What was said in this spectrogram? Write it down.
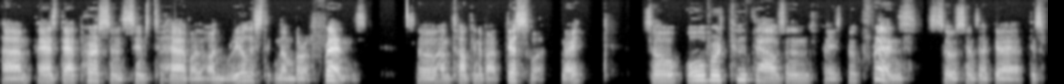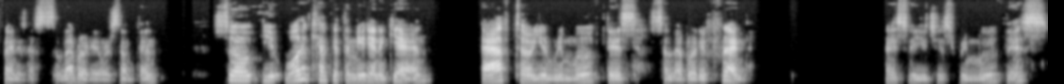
um, as that person seems to have an unrealistic number of friends. So I'm talking about this one, right? So over 2,000 Facebook friends. So it seems like uh, this friend is a celebrity or something. So you want to calculate the median again after you remove this celebrity friend. Okay, so you just remove this.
